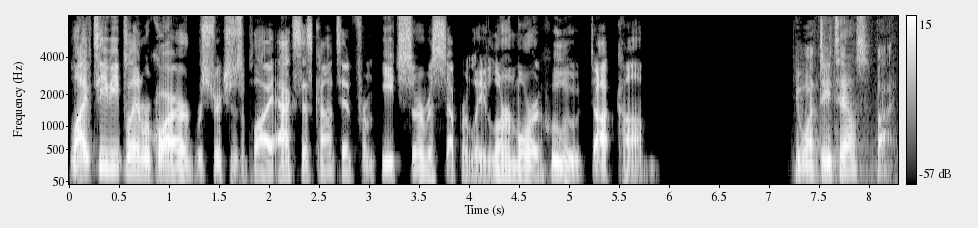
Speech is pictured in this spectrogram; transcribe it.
Live TV plan required. Restrictions apply. Access content from each service separately. Learn more at hulu.com. You want details? Fine.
